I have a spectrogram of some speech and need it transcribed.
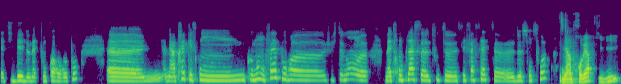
cette, idée de mettre ton corps au repos. Euh, mais après, comment on fait pour euh, justement euh, mettre en place toutes ces facettes de son soi? Il y a un proverbe qui dit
